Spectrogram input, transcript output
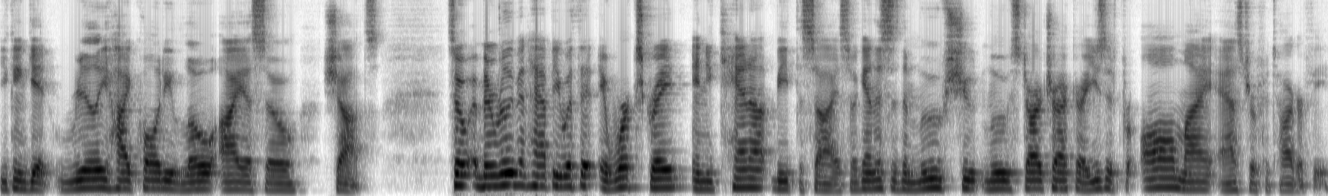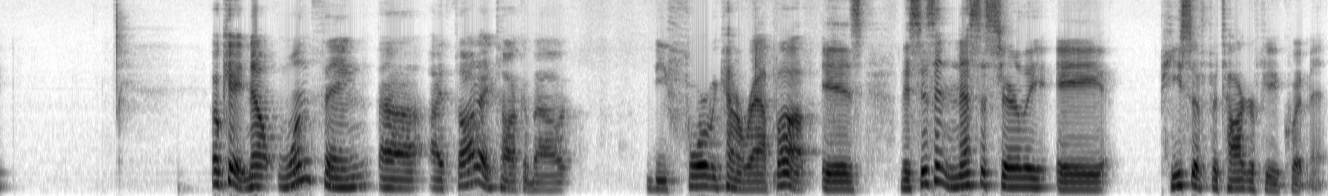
You can get really high quality, low ISO shots. So I've been really been happy with it. It works great and you cannot beat the size. So again, this is the Move Shoot Move Star Tracker. I use it for all my astrophotography. Okay, now one thing uh, I thought I'd talk about before we kind of wrap up is this isn't necessarily a piece of photography equipment.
